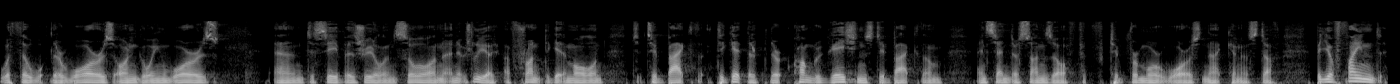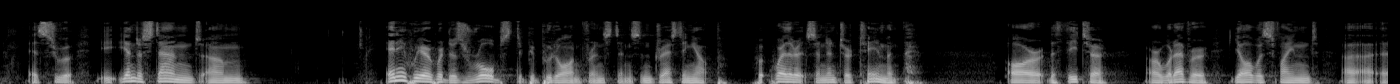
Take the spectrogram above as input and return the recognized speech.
with the, their wars, ongoing wars and to save Israel and so on. And it was really a, a front to get them all on, to, to back, to get their, their, congregations to back them and send their sons off to, for more wars and that kind of stuff. But you'll find it's through, you understand, um, anywhere where there's robes to be put on, for instance, and dressing up, whether it's an entertainment or the theatre or whatever, you always find uh, uh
